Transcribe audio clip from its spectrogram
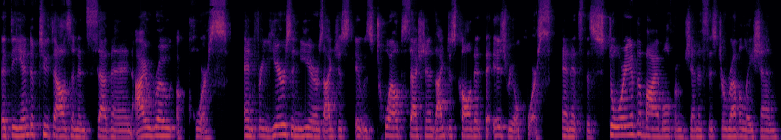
at the end of 2007, I wrote a course and for years and years i just it was 12 sessions. I just called it the israel course. And it's the story of the bible from genesis to revelation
